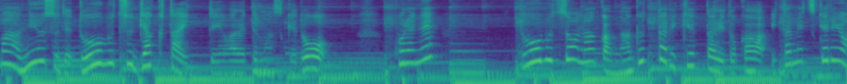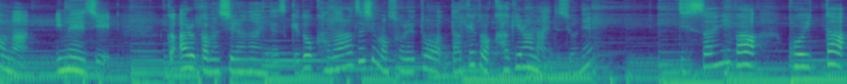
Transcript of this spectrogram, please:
まあニュースで動物虐待って言われてますけどこれね動物をなんか殴ったり蹴ったりとか痛めつけるようなイメージがあるかもしれないんですけど必ずしもそれとはだけとは限らないんですよね。実際にはこういった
